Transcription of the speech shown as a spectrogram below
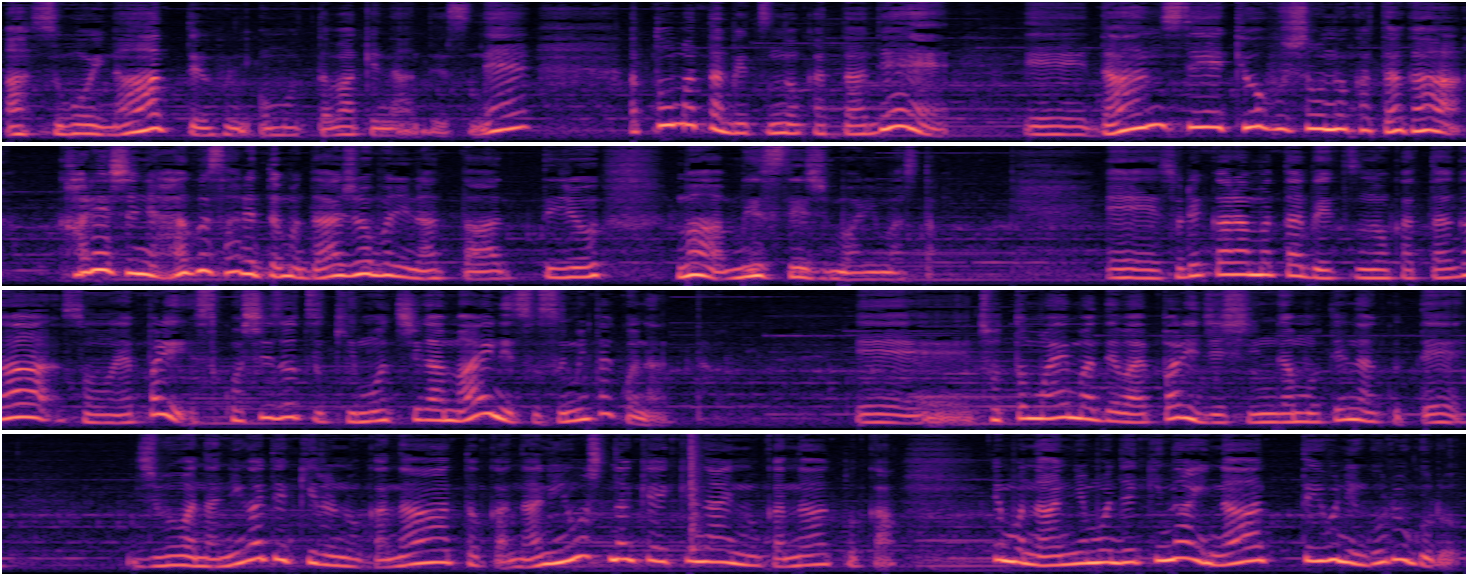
あすごいなっていうふうに思ったわけなんですね。あとまた別の方で、えー、男性恐怖症の方が彼氏にハグされても大丈夫になったっていう、まあ、メッセージもありました。えー、それからまた別の方がそのやっぱり少しずつ気持ちが前に進みたくなった、えー、ちょっと前まではやっぱり自信が持てなくて自分は何ができるのかなとか何をしなきゃいけないのかなとかでも何にもできないなっていうふうにぐるぐる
